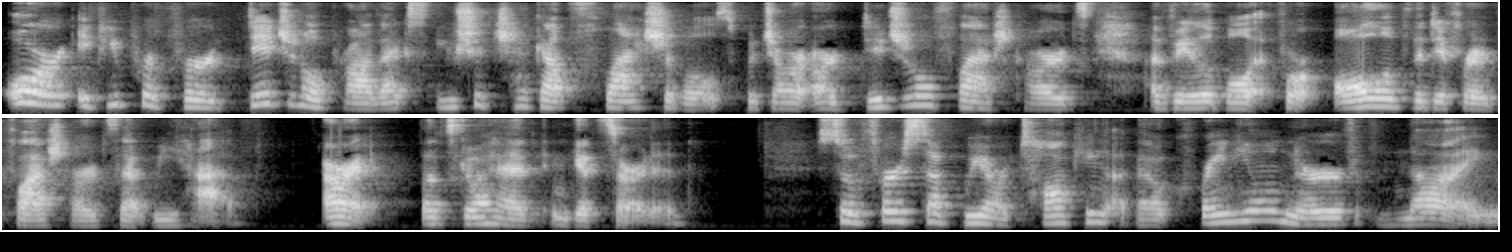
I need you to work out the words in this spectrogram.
Or if you prefer digital products, you should check out Flashables, which are our digital flashcards available for all of the different flashcards that we have. All right, let's go ahead and get started. So first up, we are talking about cranial nerve 9,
